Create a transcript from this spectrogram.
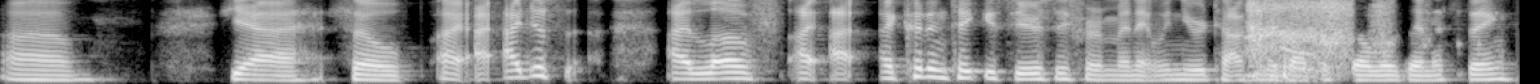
Um, yeah. So I, I just I love I, I, I couldn't take you seriously for a minute when you were talking about the solo dentist thing.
